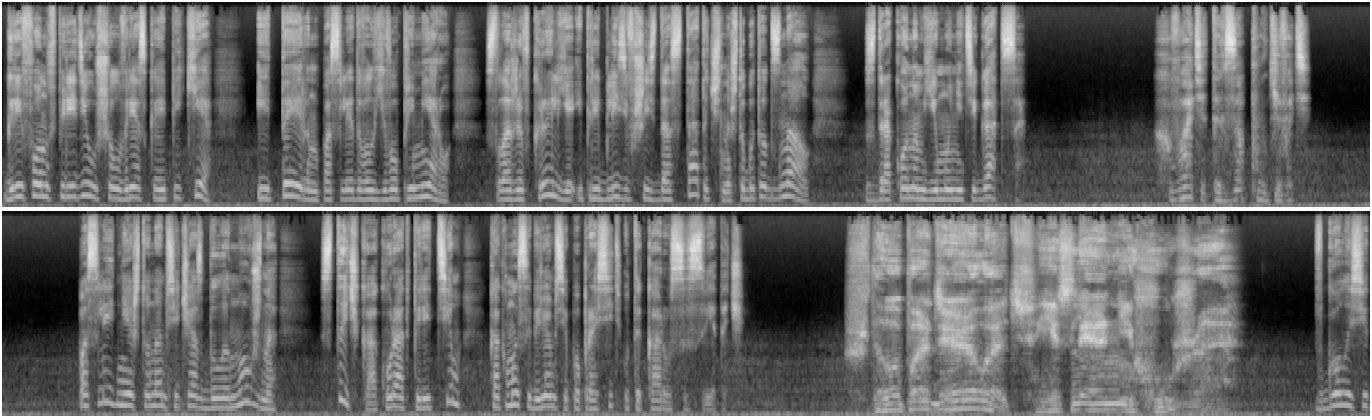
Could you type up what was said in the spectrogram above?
Грифон впереди ушел в резкое пике, и Тейрон последовал его примеру, сложив крылья и приблизившись достаточно, чтобы тот знал, с драконом ему не тягаться. «Хватит их запугивать», Последнее, что нам сейчас было нужно – стычка аккурат перед тем, как мы соберемся попросить у Текаруса Светоч. «Что поделать, если они хуже?» В голосе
